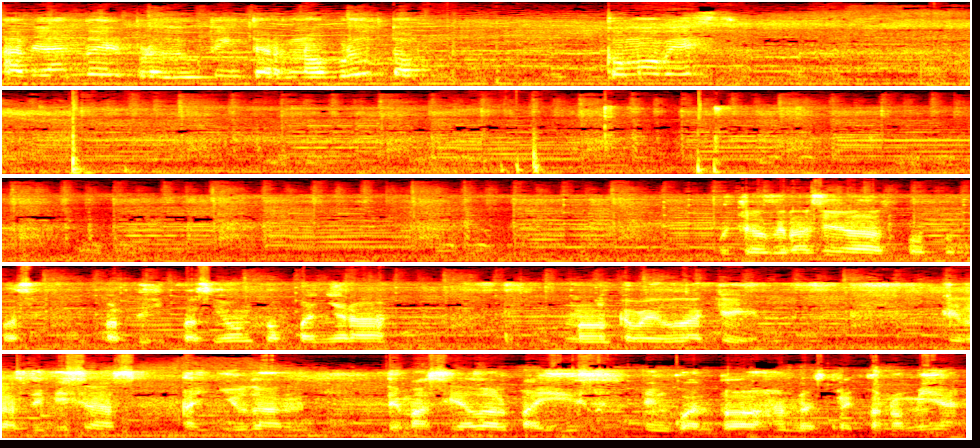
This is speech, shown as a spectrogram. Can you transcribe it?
hablando del Producto Interno Bruto. ¿Cómo ves? Muchas gracias por tu participación, compañera no cabe duda que, que las divisas ayudan demasiado al país en cuanto a nuestra economía,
